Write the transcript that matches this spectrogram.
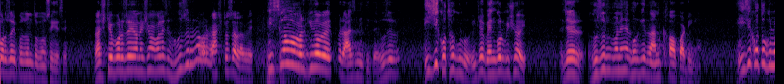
পর্যায় পর্যন্ত পৌঁছে গেছে। রাষ্ট্রীয় পর্যায়ে অনেক সময় বলে যে হুজুররা আবার রাষ্ট্র চালাবে। ইসলাম আবার কীভাবে রাজনীতিতে হুজুর এই যে কথাগুলো এটা ব্যঙ্গর বিষয় যে হুজুর মানে মুরগির রান খাওয়া পার্টি। এই যে কতগুলো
